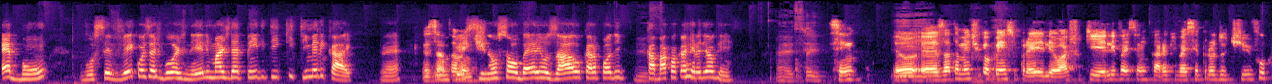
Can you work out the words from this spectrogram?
é bom, você vê coisas boas nele, mas depende de que time ele cai. Né? Exatamente. Porque se não souberem usá-lo, o cara pode isso. acabar com a carreira de alguém. É isso aí. Sim, eu, é exatamente o que eu penso para ele. Eu acho que ele vai ser um cara que vai ser produtivo,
